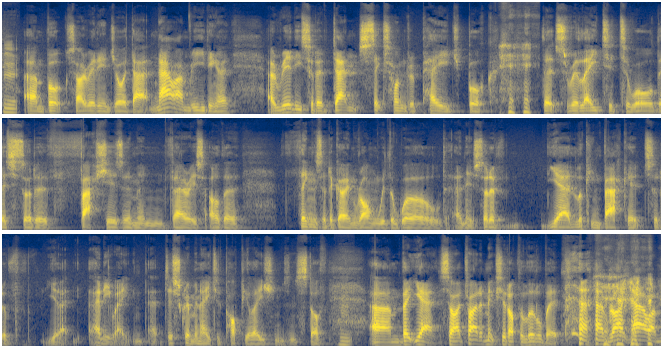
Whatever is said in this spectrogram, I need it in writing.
hmm. um, book, so I really enjoyed that. Now I'm reading a a really sort of dense 600 page book that's related to all this sort of fascism and various other things that are going wrong with the world. And it's sort of, yeah, looking back at sort of, yeah, anyway, uh, discriminated populations and stuff. Mm. Um, but yeah, so I try to mix it up a little bit. right now, I'm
